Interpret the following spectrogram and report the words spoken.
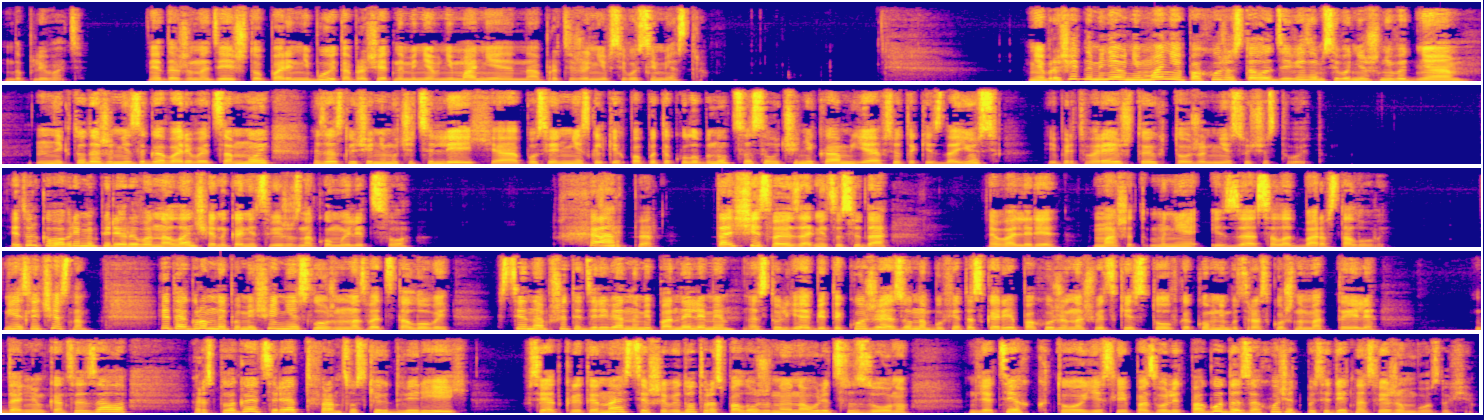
Да плевать. Я даже надеюсь, что парень не будет обращать на меня внимание на протяжении всего семестра. Не обращать на меня внимания, похоже, стало девизом сегодняшнего дня. Никто даже не заговаривает со мной, за исключением учителей, а после нескольких попыток улыбнуться соученикам я все-таки сдаюсь и притворяюсь, что их тоже не существует. И только во время перерыва на ланч я наконец вижу знакомое лицо. «Харпер, тащи свою задницу сюда!» Валерия машет мне из-за салат-бара в столовой. Если честно, это огромное помещение сложно назвать столовой. Стены обшиты деревянными панелями, стулья обиты кожей, а зона буфета скорее похожа на шведский стол в каком-нибудь роскошном отеле. В дальнем конце зала располагается ряд французских дверей. Все открыты настежь и ведут в расположенную на улице зону для тех, кто, если позволит погода, захочет посидеть на свежем воздухе.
